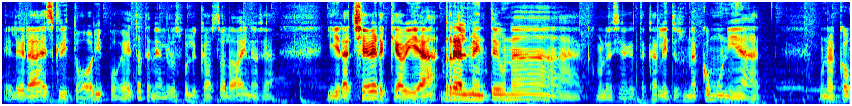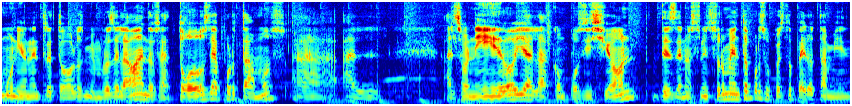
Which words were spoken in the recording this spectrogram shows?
Él era escritor y poeta, tenía libros publicados toda la vaina, o sea, y era chévere que había realmente una, como le decía Carlitos, una comunidad, una comunión entre todos los miembros de la banda, o sea, todos le aportamos al, al sonido y a la composición desde nuestro instrumento, por supuesto, pero también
